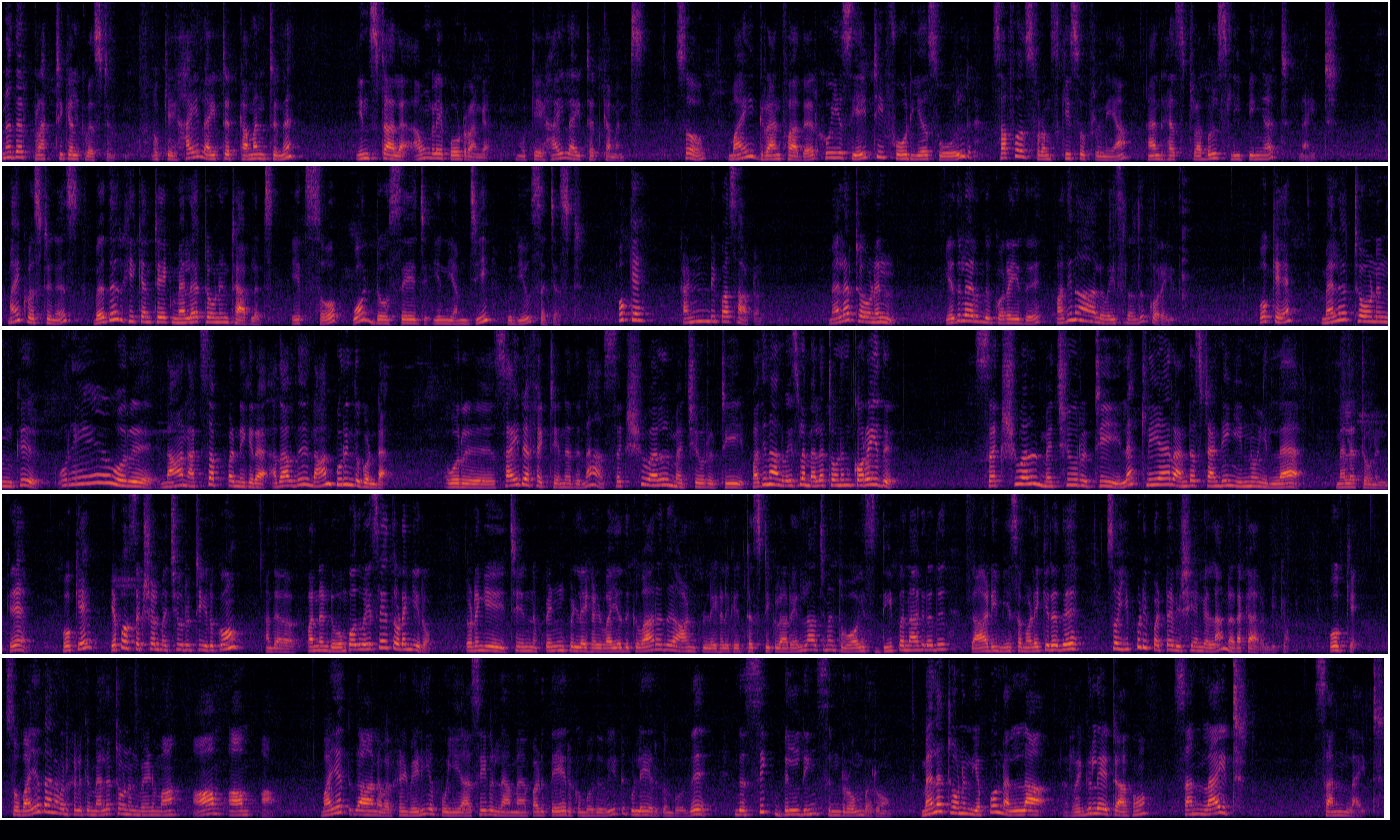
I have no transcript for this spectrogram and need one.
another practical question okay highlighted கமெண்ட்டுன்னு இன்ஸ்டாவில் அவங்களே போடுறாங்க okay highlighted comments so my grandfather who is 84 years old suffers from schizophrenia and has trouble sleeping at night my question is whether he can take melatonin tablets if so what dosage in mg would you suggest okay கண்டிப்பாக சாப்பிடணும் melatonin எதுலேருந்து குறையுது? பதினாலு வயசுலேருந்து குறையுது. Okay மெலட்டோனினுக்கு ஒரே ஒரு நான் அக்செப்ட் பண்ணுகிற அதாவது நான் புரிந்து கொண்டேன் ஒரு சைடு எஃபெக்ட் என்னதுன்னா செக்ஷுவல் மெச்சூரிட்டி. பதினாலு வயசில் மெலட்டோனின் குறையுது. செக்ஷுவல் மெச்சூரிட்டியில் கிளியர் அண்டர்ஸ்டாண்டிங் இன்னும் இல்லை மெலட்டோனினுக்கு. ஓகே எப்போ செக்ஷுவல் மெச்சூரிட்டி இருக்கும்? அந்த பன்னெண்டு ஒம்பது வயசுலேயே தொடங்கிடும் தொடங்கி சின்ன பெண் பிள்ளைகள் வயதுக்கு வாரது ஆண் பிள்ளைகளுக்கு டெஸ்டிகுலர் என்லார்ஜ்மெண்ட் வாய்ஸ் டீப்பன் ஆகிறது தாடி மீசம் முளைக்கிறது ஸோ இப்படிப்பட்ட விஷயங்கள்லாம் நடக்க ஆரம்பிக்கும். ஓகே ஸோ வயதானவர்களுக்கு மெலட்டோனன் வேணுமா? ஆம் ஆம் ஆம். வயதானவர்கள் வெளியே போய் அசைவு இல்லாமல் படுத்தே இருக்கும்போது வீட்டுக்குள்ளே இருக்கும்போது இந்த சிக் பில்டிங் சின்ரோம் வரும். மெலட்டோனன் எப்போ நல்லா ரெகுலேட் ஆகும்? சன்லைட் சன்லைட்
